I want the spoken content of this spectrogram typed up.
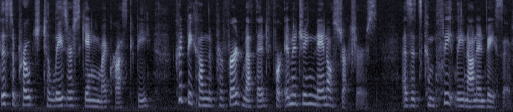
This approach to laser scanning microscopy could become the preferred method for imaging nanostructures, as it's completely non-invasive.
